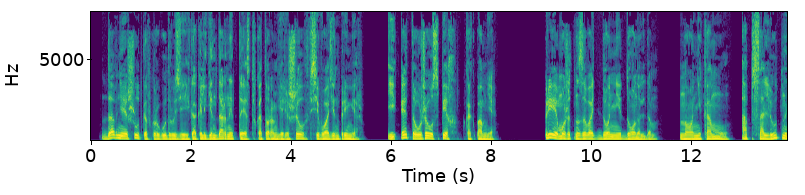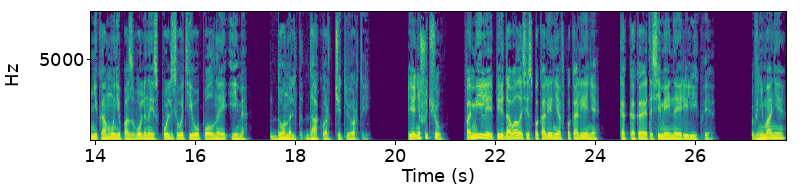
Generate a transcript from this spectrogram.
— давняя шутка в кругу друзей, как и легендарный тест, в котором я решил всего один пример. И это уже успех, как по мне. Прия может называть Донни Дональдом, но никому, абсолютно никому не позволено использовать его полное имя – Дональд Даквард IV. Я не шучу. Фамилия передавалась из поколения в поколение, как какая-то семейная реликвия. Внимание,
